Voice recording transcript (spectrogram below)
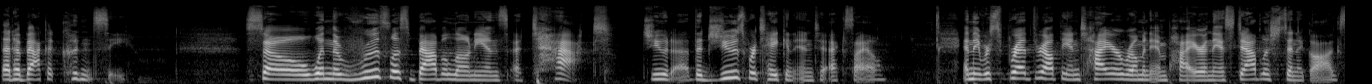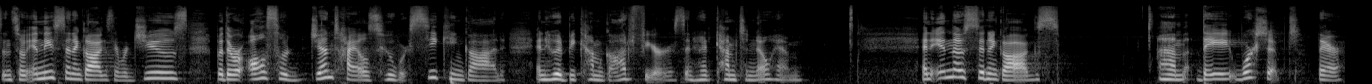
that Habakkuk couldn't see. So, when the ruthless Babylonians attacked Judah, the Jews were taken into exile. And they were spread throughout the entire Roman Empire, and they established synagogues. And so in these synagogues, there were Jews, but there were also Gentiles who were seeking God and who had become God-fearers and who had come to know him. And in those synagogues, um, they worshiped there.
